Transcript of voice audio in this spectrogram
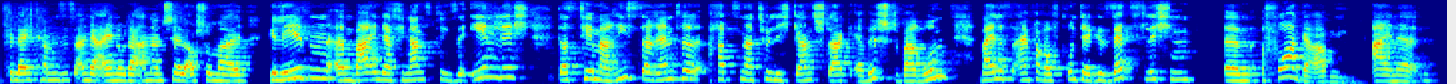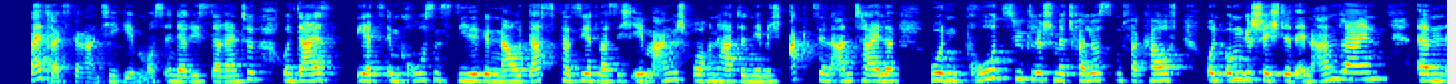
vielleicht haben Sie es an der einen oder anderen Stelle auch schon mal gelesen, ähm, war in der Finanzkrise ähnlich. Das Thema Riester-Rente hat es natürlich ganz stark erwischt. Warum? Weil es einfach aufgrund der gesetzlichen ähm, Vorgaben eine Beitragsgarantie geben muss in der Riester-Rente. Und da ist jetzt im großen Stil genau das passiert, was ich eben angesprochen hatte, nämlich Aktienanteile wurden prozyklisch mit Verlusten verkauft und umgeschichtet in Anleihen. Ähm,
